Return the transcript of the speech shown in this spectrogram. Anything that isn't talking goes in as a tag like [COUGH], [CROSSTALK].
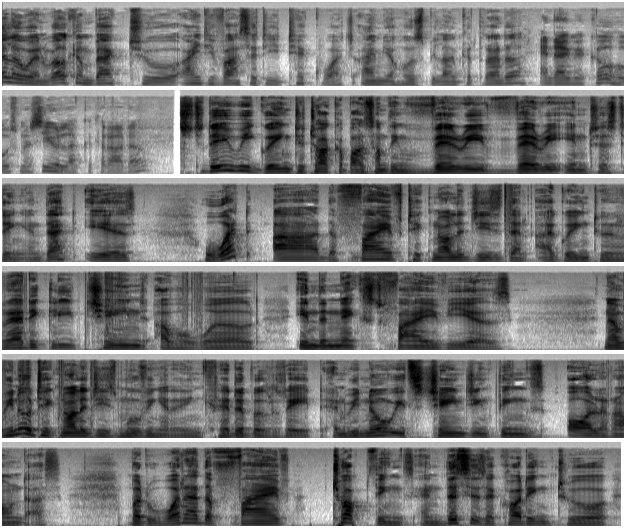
Hello and welcome back to IT Varsity Tech Watch. I'm your host Bilal Katrada. And I'm your co-host Masihullah Katrada. Today we're going to talk about something very, very interesting, and that is what are the five technologies that are going to radically change our world in the next five years? Now, we know technology is moving at an incredible rate, and we know it's changing things all around us. But what are the five top things? And this is according to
